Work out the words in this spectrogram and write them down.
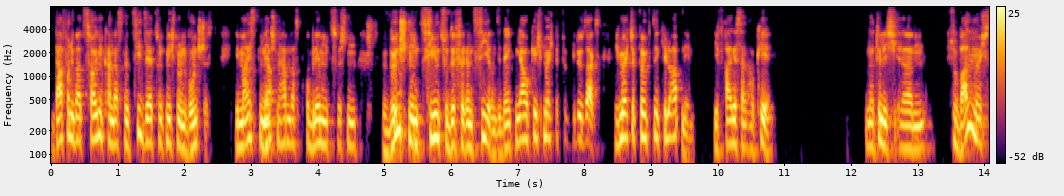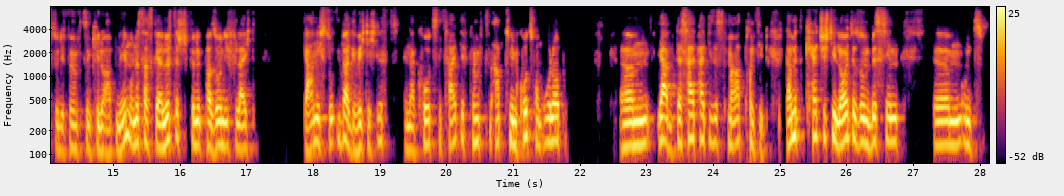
davon überzeugen kann, dass eine Zielsetzung nicht nur ein Wunsch ist. Die meisten ja. Menschen haben das Problem, zwischen Wünschen und Zielen zu differenzieren. Sie denken, ja, okay, ich möchte, wie du sagst, ich möchte 15 Kilo abnehmen. Die Frage ist dann, okay, natürlich, ähm, zu wann möchtest du die 15 Kilo abnehmen? Und ist das realistisch für eine Person, die vielleicht gar nicht so übergewichtig ist, in einer kurzen Zeit die 15 abzunehmen, kurz vorm Urlaub? Ähm, ja, deshalb halt dieses Smart-Prinzip. Damit catche ich die Leute so ein bisschen ähm, und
